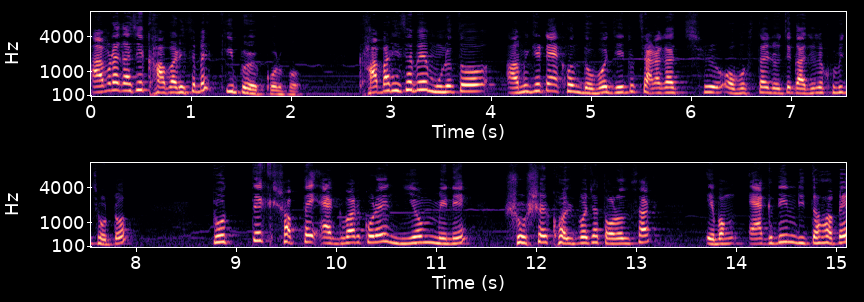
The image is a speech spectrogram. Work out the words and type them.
আমরা গাছে খাবার হিসেবে কি প্রয়োগ করব। খাবার হিসেবে মূলত আমি যেটা এখন দেবো, যেহেতু চারা গাছ অবস্থায় রয়েছে, গাছগুলো খুবই ছোট, প্রত্যেক সপ্তাহে একবার করে নিয়ম মেনে সর্ষের খল পচা তরল সার এবং একদিন দিতে হবে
